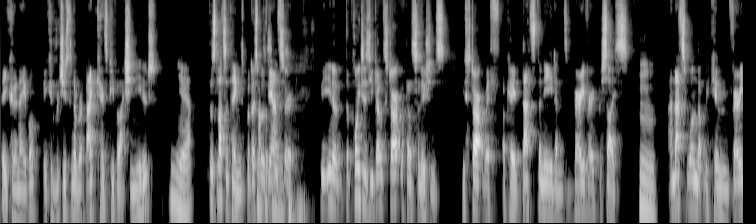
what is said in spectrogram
that you could enable. You could reduce the number of bank accounts people actually needed. yeah, There's lots of things, but I suppose the things. answer, you know, the point is you don't start with those solutions. You start with, okay, that's the need and it's very, very precise. Hmm. And that's one that we can very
